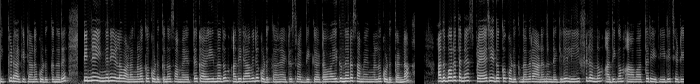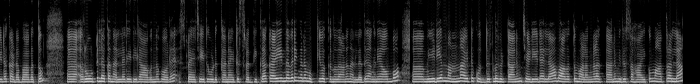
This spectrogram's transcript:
ലിക്വിഡ് ആക്കിയിട്ടാണ് കൊടുക്കുന്നത്. പിന്നെ ഇങ്ങനെയുള്ള വളങ്ങളൊക്കെ കൊടുക്കുന്ന സമയത്ത് കഴിയുന്നതും അതിരാവിലെ കൊടുക്കാനായിട്ട് ശ്രദ്ധിക്കുക കേട്ടോ. വൈകുന്നേര സമയങ്ങളിൽ കൊടുക്കണ്ട. അതുപോലെ തന്നെ സ്പ്രേ ചെയ്തൊക്കെ കൊടുക്കുന്നവരാണെന്നുണ്ടെങ്കിൽ ലീഫിലൊന്നും അധികം ആവാത്ത രീതിയിൽ ചെടിയുടെ കടഭാഗത്തും റൂട്ടിലൊക്കെ നല്ല രീതിയിൽ ആവുന്ന പോലെ സ്പ്രേ ചെയ്ത് കൊടുക്കാനായിട്ട് ശ്രദ്ധിക്കുക. കഴിയുന്നവരിങ്ങനെ മുക്കി വെക്കുന്നതാണ് നല്ലത്. അങ്ങനെയാവുമ്പോൾ മീഡിയം നന്നായിട്ട് കുതിർന്ന് കിട്ടാനും ചെടിയുടെ എല്ലാ ഭാഗത്തും വളങ്ങളെത്താനും ഇത് സഹായിക്കും. മാത്രമല്ല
